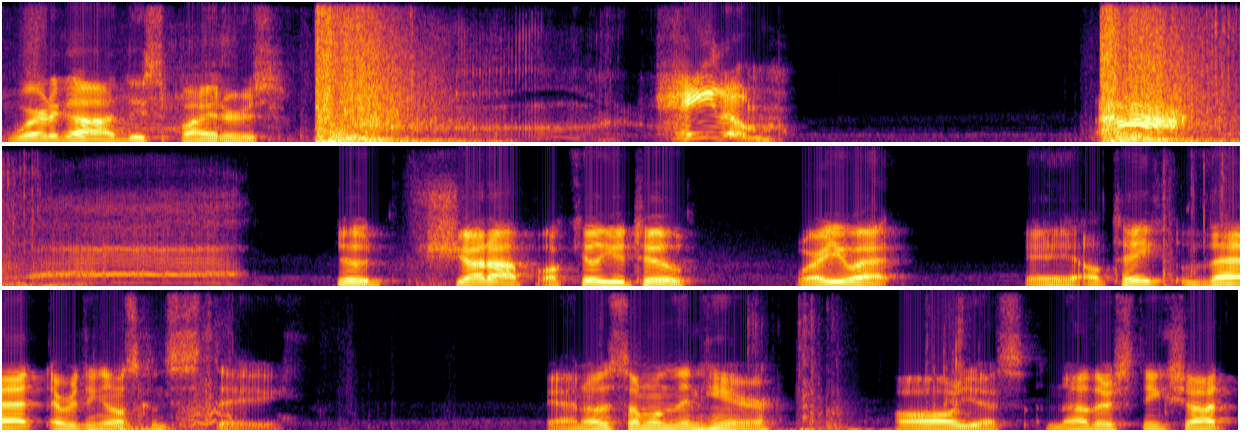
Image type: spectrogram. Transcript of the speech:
Swear to God, these spiders. Hate them. Ah! Dude, shut up. I'll kill you too. Where are you at? Okay, I'll take that. Everything else can stay. Okay, I know someone's in here. Oh, yes. Another sneak shot.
